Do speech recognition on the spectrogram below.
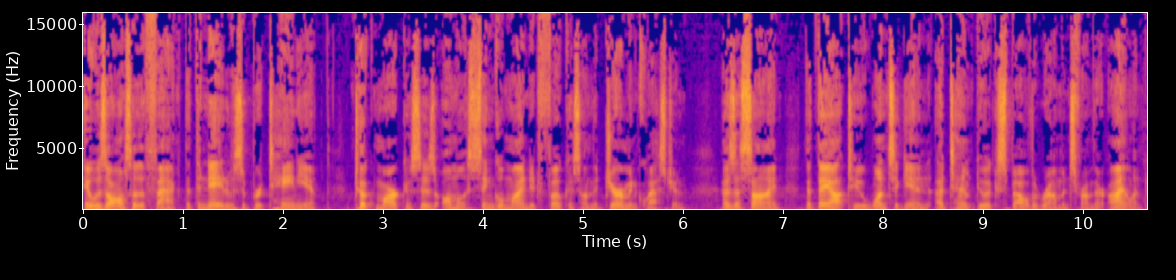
It was also the fact that the natives of Britannia took Marcus's almost single-minded focus on the German question as a sign that they ought to once again attempt to expel the Romans from their island.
